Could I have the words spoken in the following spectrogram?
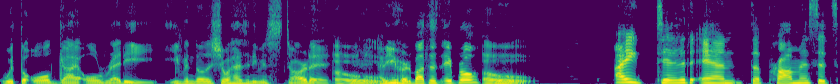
with the old guy already, even though the show hasn't even started. oh. Have you heard about this, April? Oh. I did, and the problem is it's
